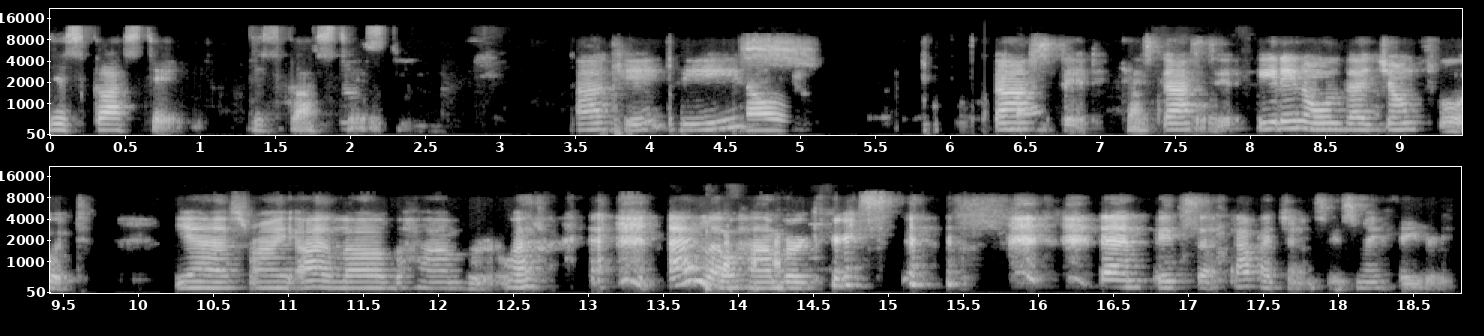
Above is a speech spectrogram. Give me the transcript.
Disgusted. Disgusted. Okay, No. disgusted, Junk disgusted, eating all that junk food. Yes, right. I love hamburger. Well, I love hamburgers and pizza. Papa John's is my favorite,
